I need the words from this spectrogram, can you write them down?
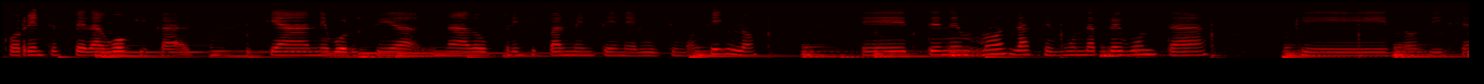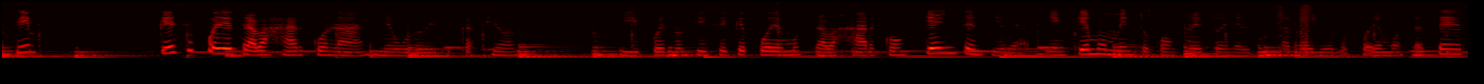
corrientes pedagógicas que han evolucionado principalmente en el último siglo. Eh, tenemos la segunda pregunta que nos dice así. ¿Qué se puede trabajar con la neuroeducación? Y pues nos dice que podemos trabajar con qué intensidad y en qué momento concreto en el desarrollo lo podemos hacer.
